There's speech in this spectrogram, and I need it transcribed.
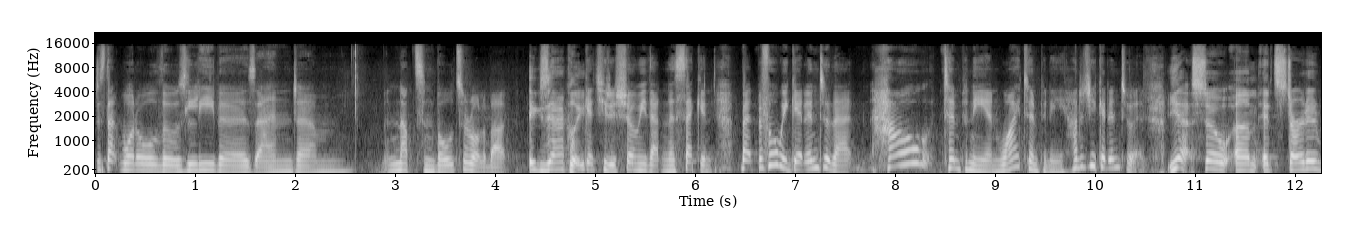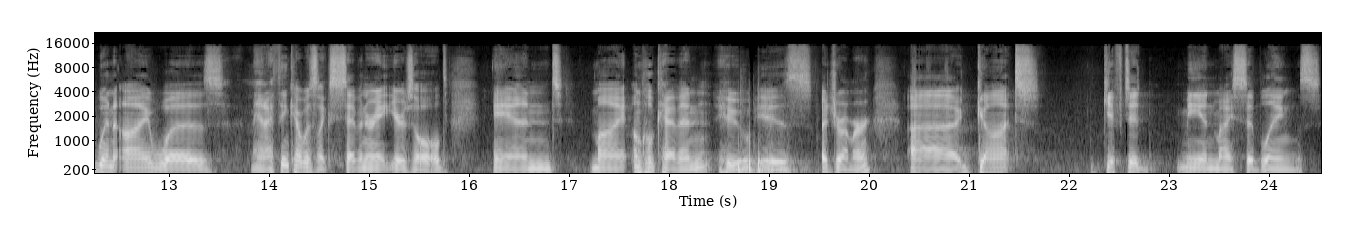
Is that what all those levers and um, nuts and bolts are all about? Exactly. I'll get you to show me that in a second. But before we get into that, how timpani and why timpani? How did you get into it? Yeah, so um, it started when I was, man, I think I was like seven or eight years old, and my uncle Kevin, who is a drummer, uh, got gifted me and my siblings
